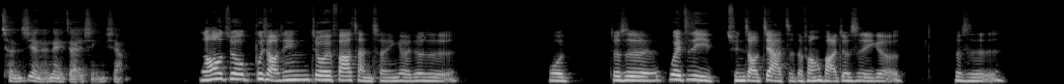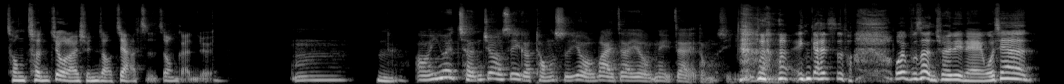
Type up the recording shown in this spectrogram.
呈现的内在形象，然后就不小心就会发展成一个就是我就是为自己寻找价值的方法，就是一个就是。从成就来寻找价值，这种感觉，嗯嗯哦，因为成就是一个同时又有外在又有内在的东西，应该是吧？我也不是很确定诶。我现在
